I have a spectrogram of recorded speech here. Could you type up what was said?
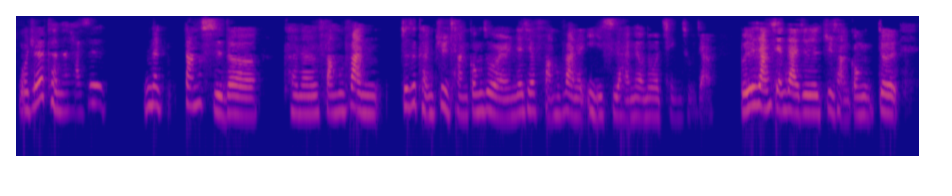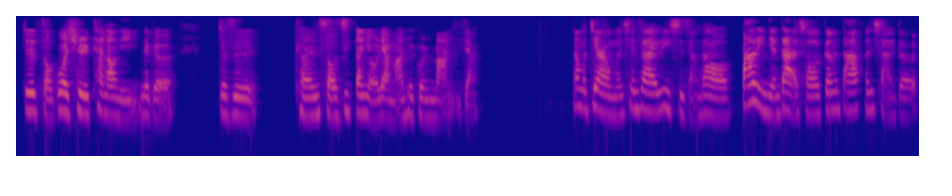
我觉得可能还是那当时的可能防范，就是可能剧场工作人员那些防范的意识还没有那么清楚这样。不是像现在，就是剧场工，就是就是走过去看到你那个，就是可能手机灯有亮嘛，就过去骂你这样。那么，既然我们现在历史讲到八零年代的时候，跟大家分享一个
